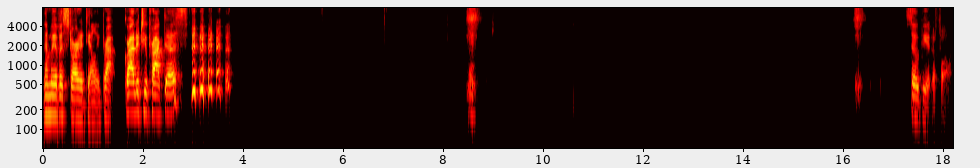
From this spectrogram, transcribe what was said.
Then we have a started daily gratitude practice. so beautiful.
